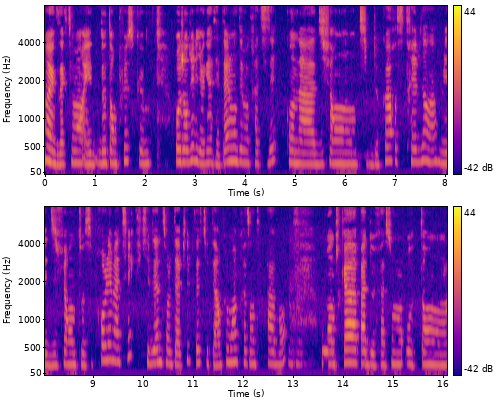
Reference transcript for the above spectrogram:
Oui, exactement. Et d'autant plus que aujourd'hui, le yoga, c'est tellement démocratisé qu'on a différents types de corps, c'est très bien, hein, mais différentes aussi problématiques qui viennent sur le tapis, peut-être qui étaient un peu moins présentes avant. Mhm ou en tout cas pas de façon autant,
